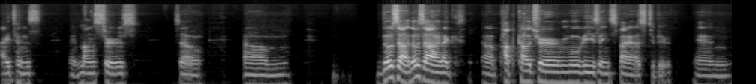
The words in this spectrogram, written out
items and monsters. So um, those are those are like uh, pop culture movies inspire us to build. And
